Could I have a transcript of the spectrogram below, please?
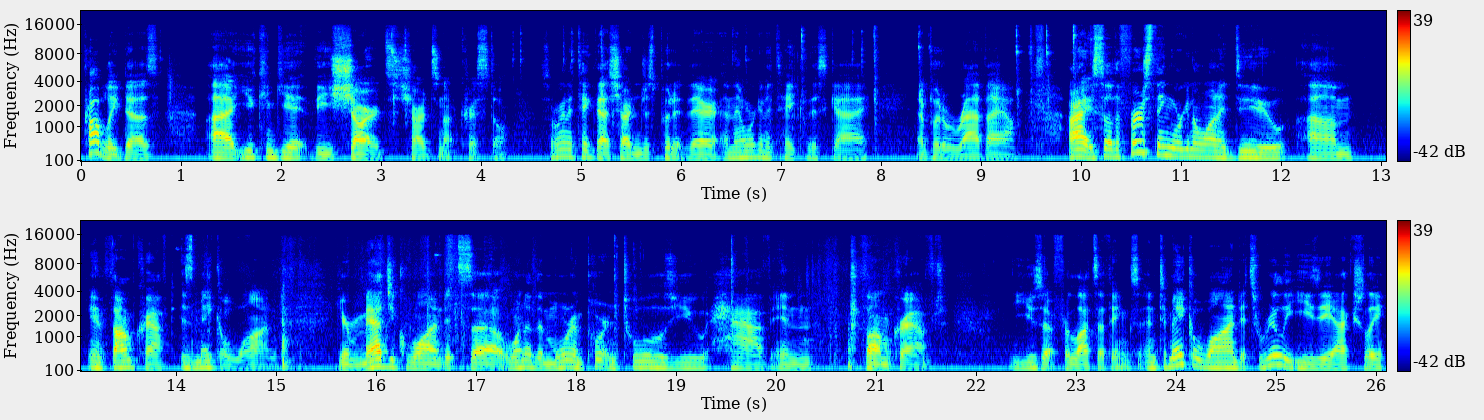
Probably does. Uh, you can get the shards. Shards, not crystal. So we're going to take that shard and just put it there. And then we're going to take this guy and put a rather. Alright, so the first thing we're going to want to do um, in Thaumcraft is make a wand. Your magic wand. It's uh, one of the more important tools you have in Thaumcraft. You use it for lots of things. And to make a wand, it's really easy actually.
